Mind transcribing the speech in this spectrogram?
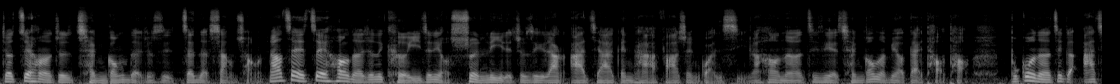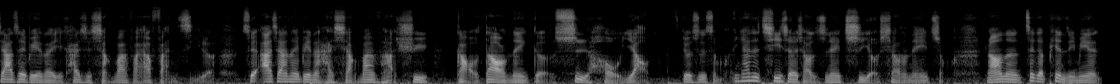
就最后呢就是成功的就是真的上床，然后在最后呢就是可疑真的有顺利的就是让阿佳跟他发生关系，然后呢其实也成功的没有戴套套，不过呢这个阿佳这边呢也开始想想办法要反击了，所以阿佳那边呢还想办法去搞到那个事后药。就是什么，应该是七十二小时之内吃有效的那一种。然后呢，这个片子里面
